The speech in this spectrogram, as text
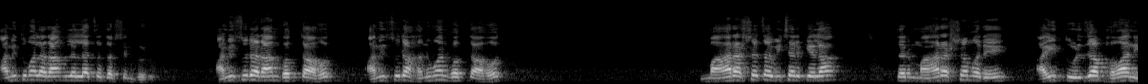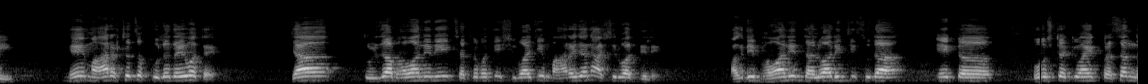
आम्ही तुम्हाला रामलल्लाचं दर्शन घडू आम्ही सुद्धा राम भक्त आहोत आम्ही सुद्धा हनुमान भक्त आहोत. महाराष्ट्राचा विचार केला तर महाराष्ट्रामध्ये आई तुळजा भवानी हे महाराष्ट्राचं कुलदैवत आहे. ज्या तुळजाभवानीने छत्रपती शिवाजी महाराजांना आशीर्वाद दिले. अगदी भवानी तलवारीची सुद्धा एक गोष्ट किंवा एक प्रसंग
